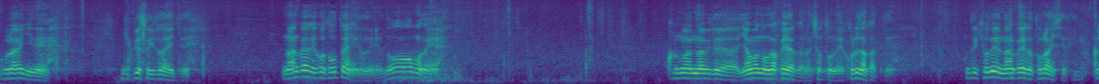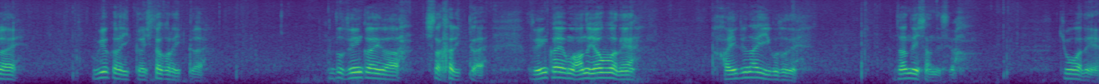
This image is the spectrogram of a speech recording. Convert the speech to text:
ぐらいにねリクエストいただいて。何回か行こうと思ったんやけどね。どうもね車のナビでは山の中やからちょっとね来れなかったほんで去年何回かトライして1回。上から1回下から1回。と前回が下から1回。前回はもうあの藪はね入れないことで断念したんですよ。今日はね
